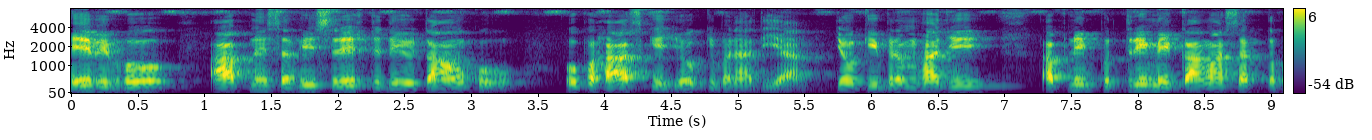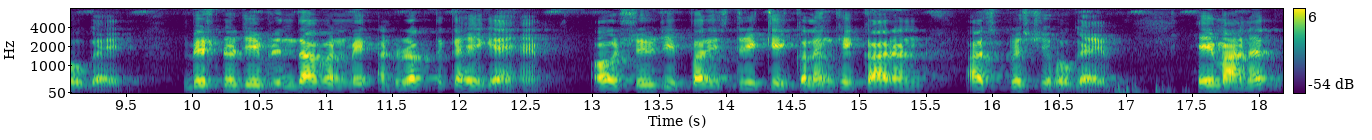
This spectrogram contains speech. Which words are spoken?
हे विभो, आपने सभी श्रेष्ठ देवताओं को उपहास के योग्य बना दिया, क्योंकि ब्रह्मा जी अपनी पुत्री में कामासक्त हो गए। विष्णु जी वृंदावन में अनुरक्त कहे गए हैं, और शिव जी पर स्त्री के कलंक के कारण अस्पृश्य हो गए। हे मानद,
